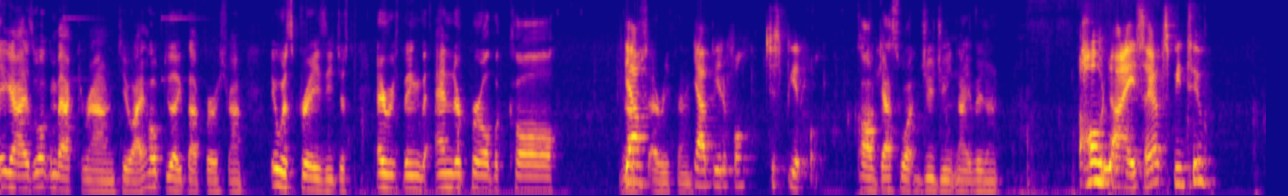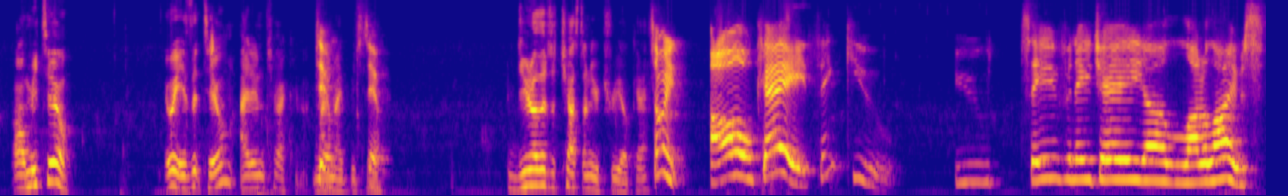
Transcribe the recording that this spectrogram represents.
Hey guys, welcome back to round two. I hope you liked that first round. It was crazy, just everything, the ender pearl, the call, you know, Yeah. just everything. Yeah, beautiful. Just beautiful. Oh, guess what? GG, night vision. Oh, nice. I got speed too. Oh, me too. Wait, is it two? I didn't check. Mine Two. might be It's two. Do you know there's a chest on your tree, okay? Somebody. Okay, thank you. You save an AJ a lot of lives.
